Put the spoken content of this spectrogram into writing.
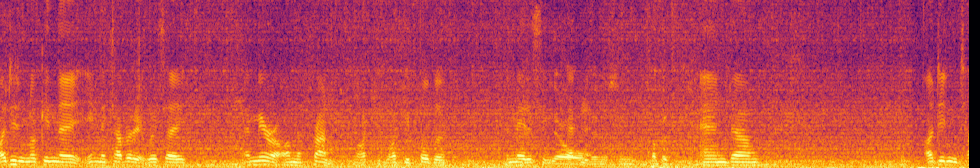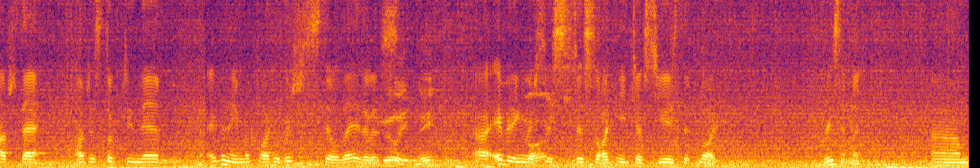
I didn't look in the in the cupboard. It was a, a mirror on the front, like like you pull the, the medicine the cabinet. old medicine cupboard. And um, I didn't touch that. I just looked in there. Everything looked like it was still there. There was was really neat. uh, everything was just, just like he just used it like recently. Um,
